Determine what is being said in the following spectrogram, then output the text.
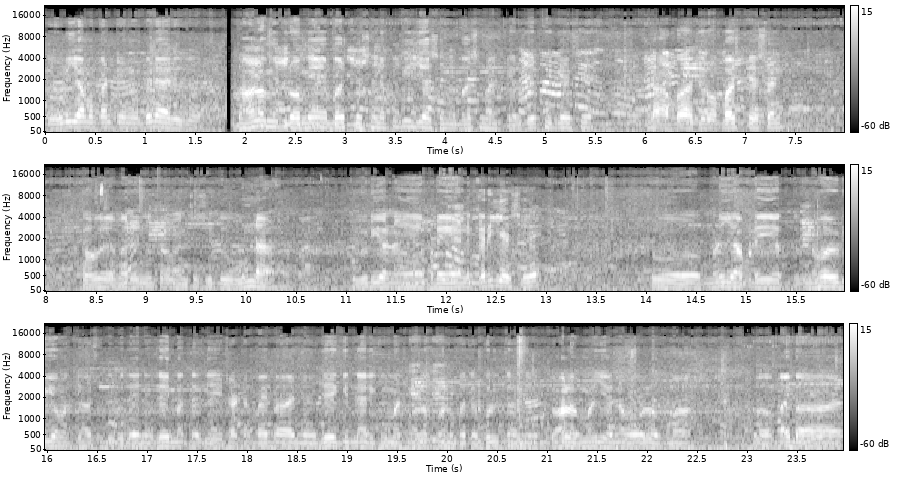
તો વિડીયામાં કન્ટિન્યુ બનાવી રહીજો. તો હાલો મિત્રો, અમે બસ સ્ટેશને પૂગી ગયા છે ને બસમાં અત્યારે બેઠી ગયા છે. આ બાજુ બસ સ્ટેશન તો હવે અમારે નીકળવાનું છે સીધું ઉના. વિડીયોને આપણે એન્ડ કરીએ છીએ. તો મળીએ આપણે એક નવા વિડીયોમાં. ત્યાં સુધી બધાને જય માતાજી, ટાટા, બાય બાય ને જય ગિરનારી કોમેન્ટમાં લખવાનું બધા ભૂલતા નહીં. તો હાલો મળીએ નવા વ્લોગમાં. તો બાય બાય.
